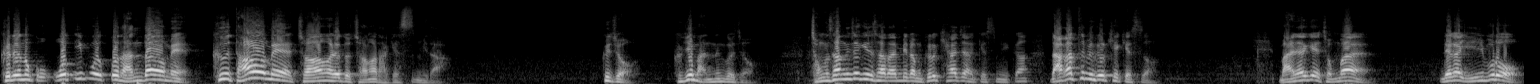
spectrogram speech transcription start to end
그래놓고 옷 입고 난 다음에 그 다음에 저항을 해도 저항을 하겠습니다. 그죠? 그게 맞는 거죠. 정상적인 사람이라면 그렇게 하지 않겠습니까? 나 같으면 그렇게 했겠어. 만약에 정말 내가 일부러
